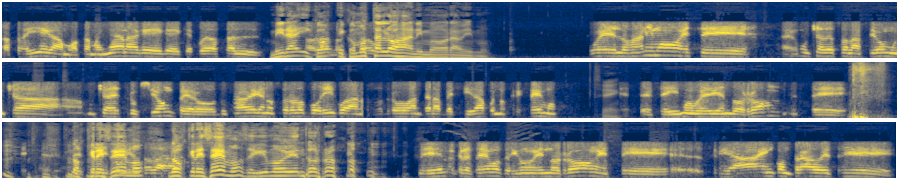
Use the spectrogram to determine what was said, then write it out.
hasta ahí llegamos, hasta mañana que, que, que pueda estar... Mira, ¿y, ¿y cómo están los ánimos ahora mismo? Pues los ánimos, este, hay mucha desolación, mucha mucha destrucción, pero tú sabes que nosotros los boricuas, nosotros ante la adversidad, pues nos crecemos, este, seguimos bebiendo ron, este, Nos crecemos, comiendo la- nos crecemos, seguimos bebiendo ron. sí, nos crecemos, seguimos bebiendo ron, este, se ha encontrado ese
